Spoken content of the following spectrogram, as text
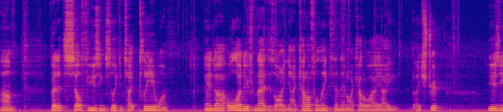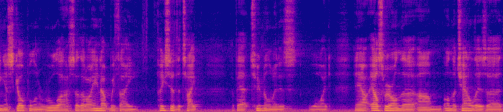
there. Um, but it's self-fusing silicon tape, clear one. And uh, all I do from that is I you know, cut off a length and then I cut away a, a strip using a scalpel and a ruler so that I end up with a piece of the tape about two millimeters wide. Now elsewhere on the um, on the channel there's a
